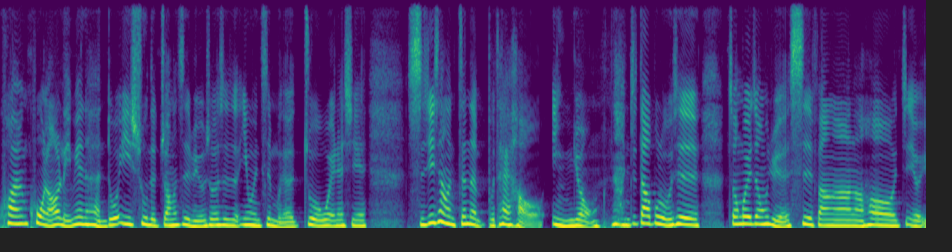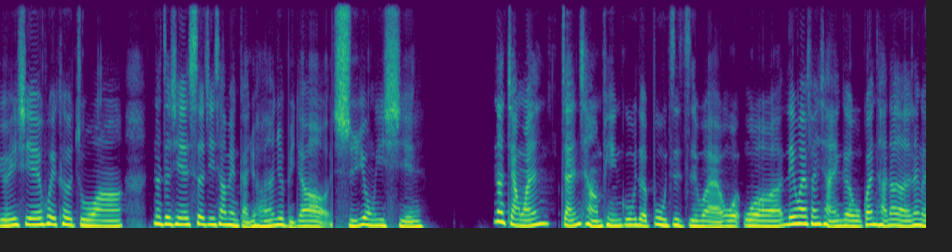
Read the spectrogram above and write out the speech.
宽阔，然后里面的很多艺术的装置，比如说是英文字母的座位那些。实际上真的不太好应用，那 你就倒不如是中规中矩的四方啊，然后有有一些会客桌啊，那这些设计上面感觉好像就比较实用一些。那讲完展场评估的布置之外，我我另外分享一个我观察到的那个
